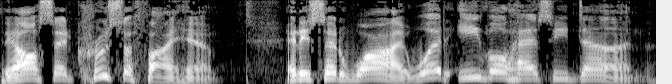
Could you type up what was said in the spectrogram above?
They all said, Crucify him. And he said, Why? What evil has he done?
